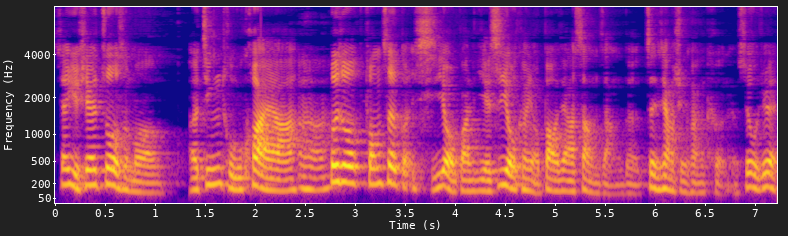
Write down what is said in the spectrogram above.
像有些做什么。呃，金图块啊，嗯、或者说封测跟锡有关，也是有可能有报价上涨的正向循环可能。所以我觉得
